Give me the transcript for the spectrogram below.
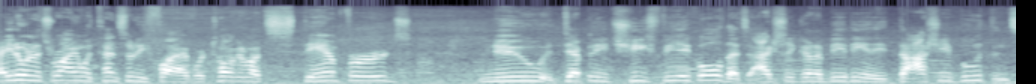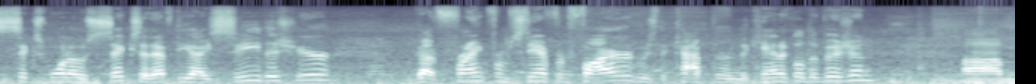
How you doing? It's Ryan with 1075. We're talking about Stamford's new deputy chief vehicle that's actually going to be the Adashi booth in 6106 at FDIC this year. We've got Frank from Stanford Fire, who's the captain of the mechanical division. Um,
